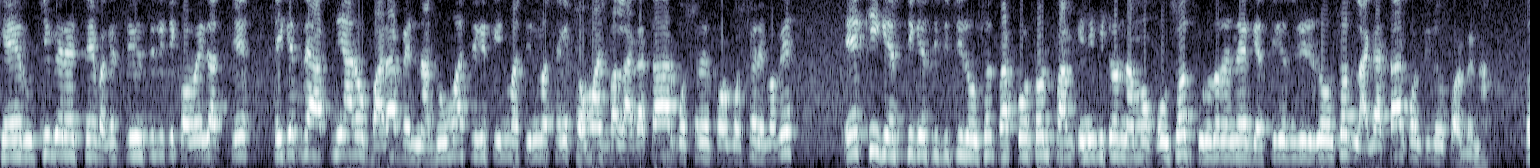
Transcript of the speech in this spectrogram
খেয়ে রুচি বেড়েছে বা গ্যাস্ট্রিক অ্যাসিডিটি কমে যাচ্ছে সেই ক্ষেত্রে আপনি আরও বাড়াবেন না। দু মাস থেকে তিন মাস তিন মাস থেকে ছ মাস বা লাগাতার বছরের পর বছর এভাবে একই গ্যাস্ট্রিক অ্যাসিডিটির ঔষধ বা প্রোটন পাম্প ইনহিবিটর নামক ঔষধ কোনো ধরনের গ্যাস্ট্রিক অ্যাসিডিটির ঔষধ লাগাতার কন্টিনিউ করবে না। তো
